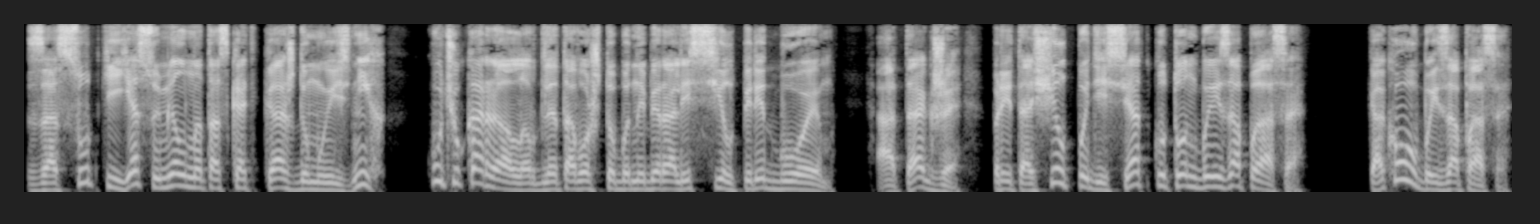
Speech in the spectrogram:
за сутки я сумел натаскать каждому из них кучу кораллов для того, чтобы набирались сил перед боем, а также притащил по десятку тонн боезапаса. Какого боезапаса?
